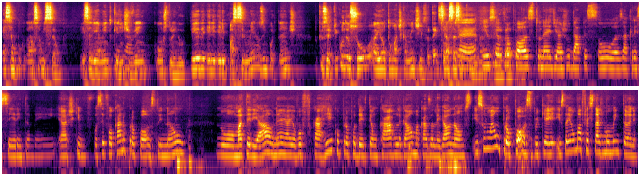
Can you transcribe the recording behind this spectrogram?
essa é um pouco da nossa missão. Esse alinhamento que a gente vem construindo. O ter, ele, ele passa a ser menos importante do que o ser. Porque quando eu sou, aí automaticamente você, tem você acessa é. tudo. Né? E o seu é, propósito, né, de ajudar pessoas a crescerem também. Eu acho que você focar no propósito e não no material, né? Aí eu vou ficar rico para eu poder ter um carro legal, uma casa legal. Não, isso não é um propósito, porque isso daí é uma felicidade momentânea.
